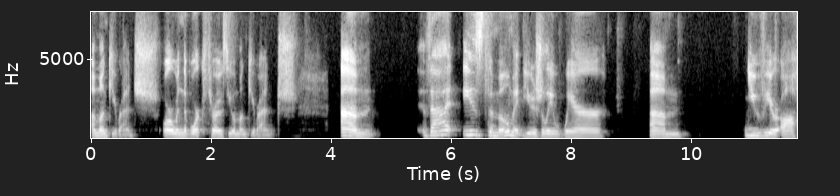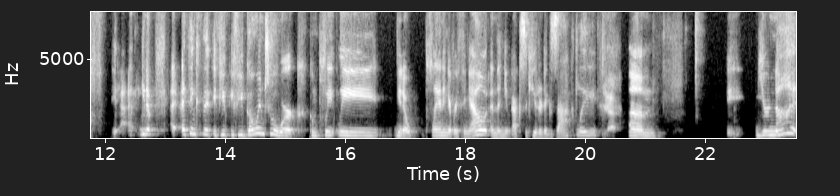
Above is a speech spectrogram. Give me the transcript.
a monkey wrench or when the work throws you a monkey wrench um, that is the moment usually where um, you veer off you know i think that if you if you go into a work completely you know planning everything out and then you execute it exactly yeah. um you're not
